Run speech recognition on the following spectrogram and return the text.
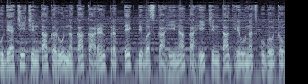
उद्याची चिंता करू नका कारण प्रत्येक दिवस काही ना काही चिंता घेऊनच उगवतो.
